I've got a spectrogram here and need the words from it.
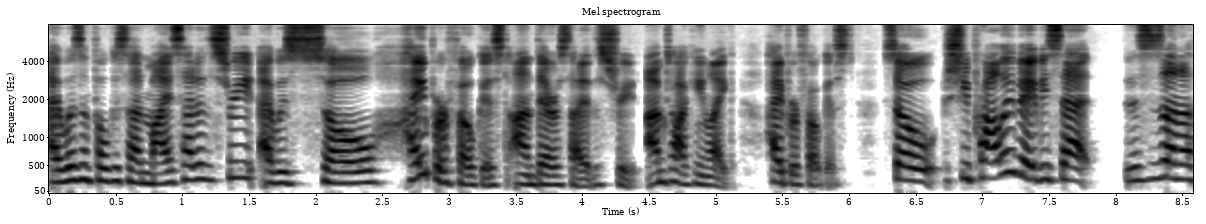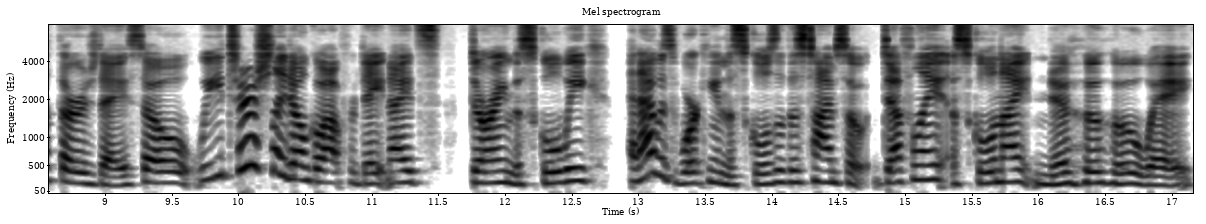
I wasn't focused on my side of the street. I was so hyper focused on their side of the street. I'm talking like hyper focused. So she probably babysat this is on a Thursday, so we traditionally don't go out for date nights during the school week. And I was working in the schools at this time, so definitely a school night, no way.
